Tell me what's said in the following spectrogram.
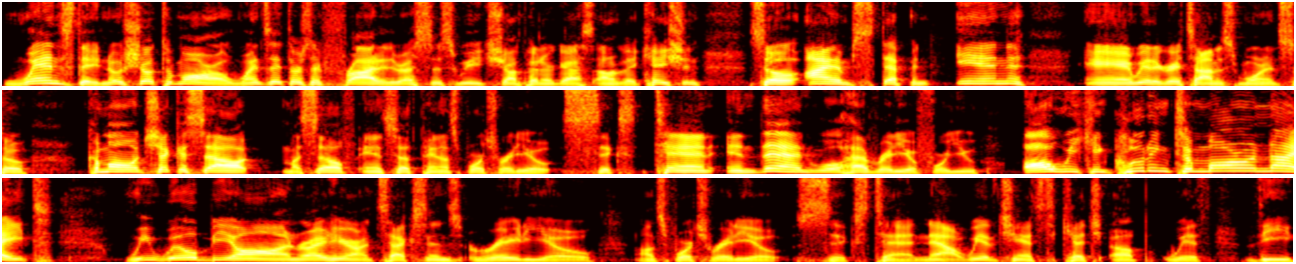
Wednesday, no show tomorrow. Wednesday, Thursday, Friday. The rest of this week, Sean Pendergast on vacation. So I am stepping in, and we had a great time this morning. So come on, check us out, myself and Seth Payne on Sports Radio 610. And then we'll have radio for you all week, including tomorrow night. We will be on right here on Texans Radio on Sports Radio 610. Now, we have a chance to catch up with the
